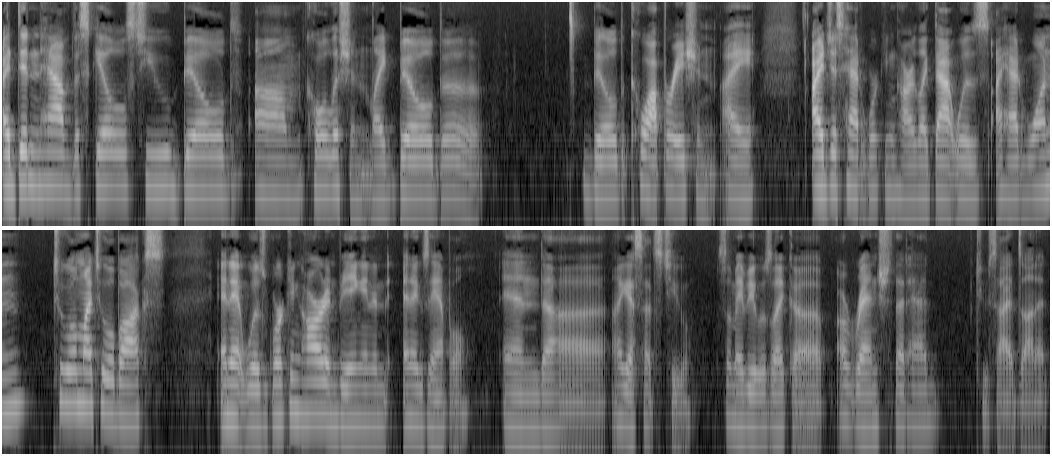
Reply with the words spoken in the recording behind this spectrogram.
I didn't have the skills to build um coalition, like build uh build cooperation. I I just had working hard. Like that was I had one tool in my toolbox and it was working hard and being an, an example. And uh, I guess that's two. So maybe it was like a, a wrench that had two sides on it.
